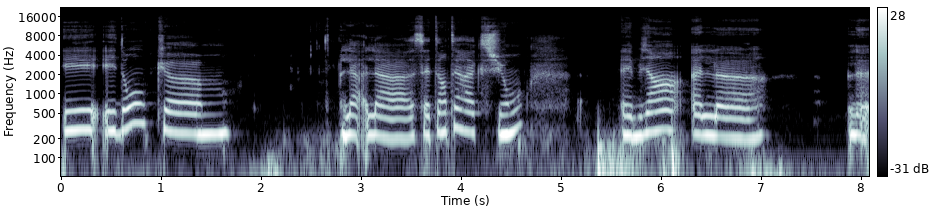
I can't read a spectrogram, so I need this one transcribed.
Et, et, donc, euh, la, la, cette interaction, eh bien, elle, euh,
